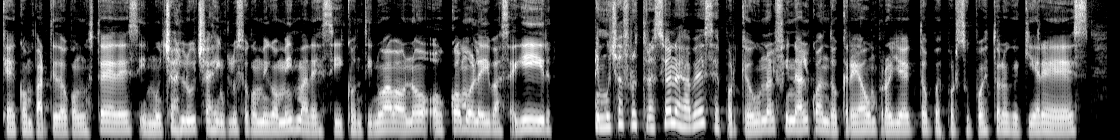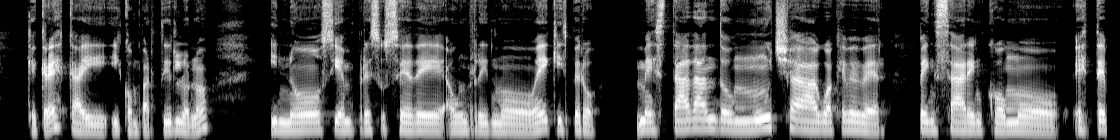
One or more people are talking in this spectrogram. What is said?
que he compartido con ustedes y muchas luchas incluso conmigo misma de si continuaba o no o cómo le iba a seguir. Y muchas frustraciones a veces, porque uno al final cuando crea un proyecto, pues por supuesto lo que quiere es que crezca y, compartirlo, ¿no? Y no siempre sucede a un ritmo X, pero me está dando mucha agua que beber pensar en cómo este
